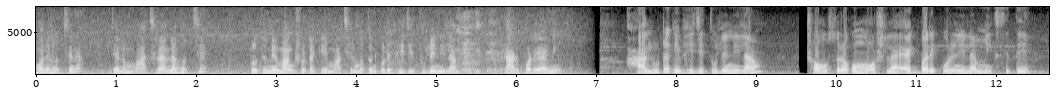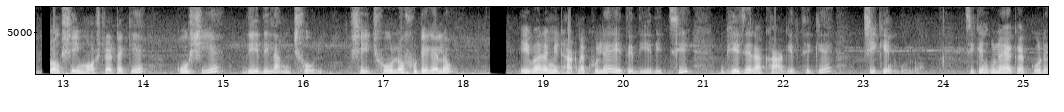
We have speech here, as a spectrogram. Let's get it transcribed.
মনে হচ্ছে না? যেন মাছ রান্না হচ্ছে, প্রথমে মাংসটাকে মাছের মতন করে ভেজে তুলে নিলাম, তারপরে আমি আলুটাকে ভেজে তুলে নিলাম, সমস্ত রকম মশলা একবারে করে নিলাম মিক্সিতে, এবং সেই মশলাটাকে কষিয়ে দিয়ে দিলাম ঝোল। সেই ঝোলও ফুটে গেল। এবার আমি ঢাকনা খুলে এতে দিয়ে দিচ্ছি ভেজে রাখা আগের থেকে চিকেনগুলো। চিকেনগুলো এক এক করে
